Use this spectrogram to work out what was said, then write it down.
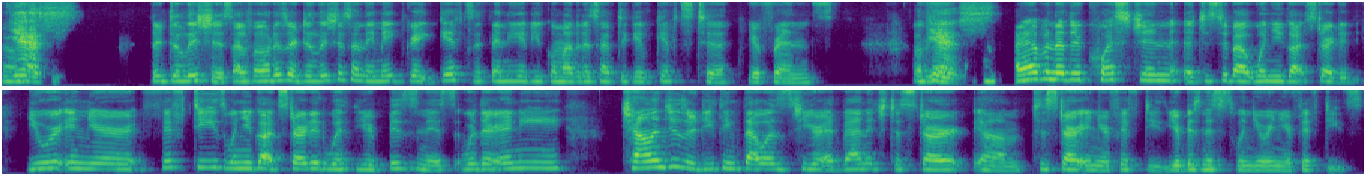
Good. Yes, They're delicious. Alfajores are delicious and they make great gifts if any of you comadres have to give gifts to your friends. Okay, yes. I have another question uh, just about when you got started. You were in your 50s when you got started with your business. Were there any challenges or do you think that was to your advantage to start um to start in your 50s, your business when you were in your 50s?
